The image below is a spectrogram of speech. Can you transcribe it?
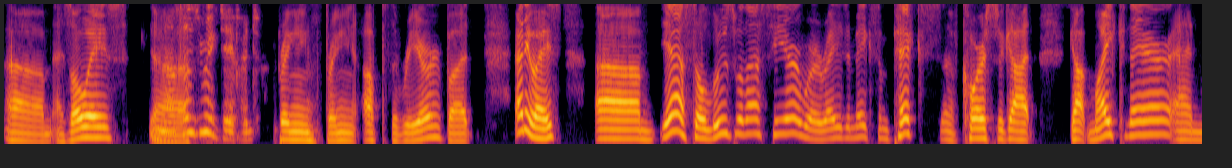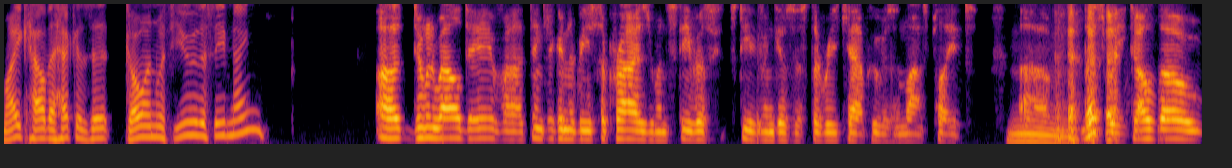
um, as always uh, Nothing's weak, David. bringing bringing up the rear but anyways um yeah so lose with us here. We're ready to make some picks. Of course we got got mike there. And mike how the heck is it going with you this evening? Uh, doing well, Dave. Uh, I think you're going to be surprised when Steve Steven gives us the recap who was in last place um, Hmm. this week. Although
